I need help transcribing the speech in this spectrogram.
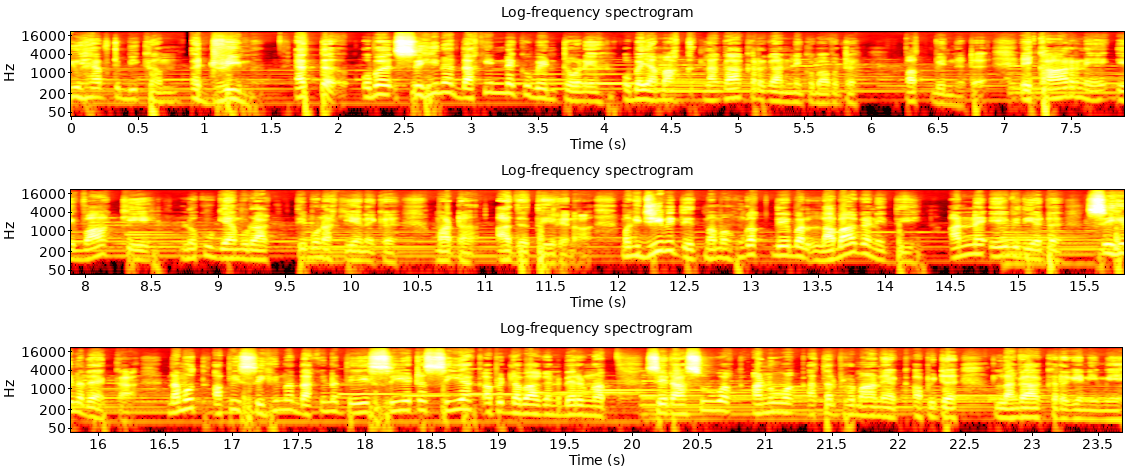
you have to become a dreamer. ඇත්ත ඔබ සිහින දකින්නෙකු වෙන්ට ඕනේ ඔබ යමක් ළඟා කරගන්නෙකු බවට පත්වෙන්නට. ඒ කාරණය ඒ වාක්කේ ලොකු ගැඹුරක් තිබුණ කියන එක මට අද තේරෙන. මගේ ජීවිතත් මම හුඟක් දේව ලබාගනිති අන්න ඒ විදියට සිහින දැක්කා. නමුත් අපි සිහින දකින තේ සියයට සියක් අපිට ලබාගන්න බැරුණත් සේට අසුවක් අනුවක් අතර ප්‍රමාණයක් අපිට ළඟා කරගැනීමේ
